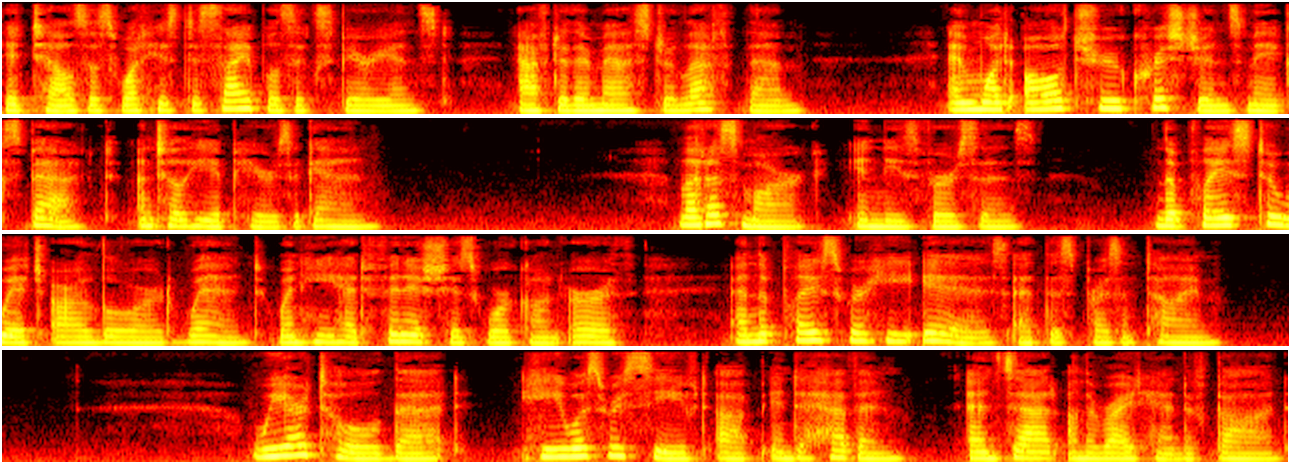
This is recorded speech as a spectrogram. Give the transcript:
It tells us what His disciples experienced, after their Master left them, and what all true Christians may expect until He appears again. Let us mark, in these verses, the place to which our Lord went when He had finished His work on earth, and the place where He is at this present time. We are told that " He was received up into heaven, and sat on the right hand of God."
